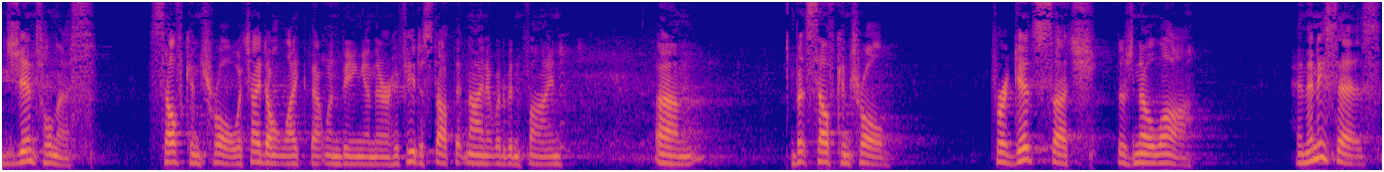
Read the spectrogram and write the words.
gentleness, self control, which I don't like that one being in there. If he'd have stopped at nine, it would have been fine. Um, but self control. For against such, there's no law. And then he says,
